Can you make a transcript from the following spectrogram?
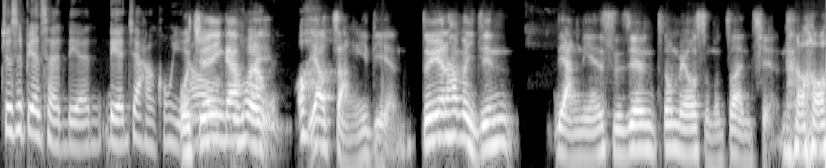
就是变成廉廉价航空？我觉得应该会要涨一点，哦、对，因为他们已经。两年时间都没有什么赚钱，然后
